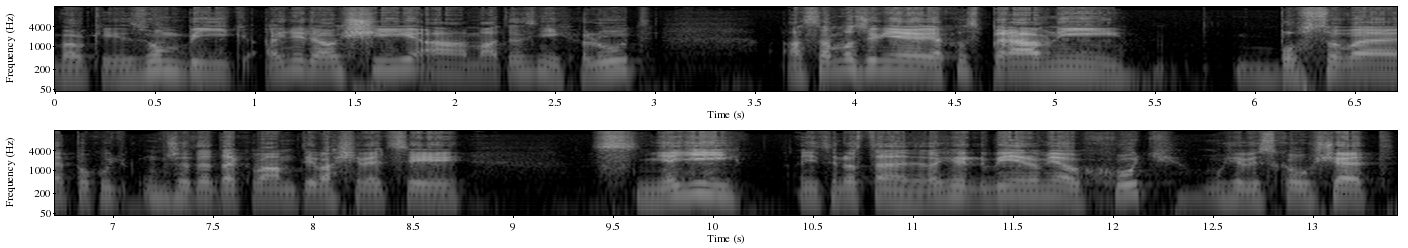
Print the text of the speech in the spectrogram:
velký zombík a jiné další a máte z nich loot. A samozřejmě jako správný bosové, pokud umřete, tak vám ty vaše věci snědí a nic nedostanete. Takže kdyby někdo měl chuť, může vyzkoušet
